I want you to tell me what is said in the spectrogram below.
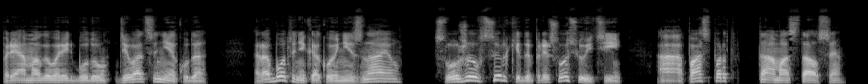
Прямо говорить буду, деваться некуда. Работы никакой не знаю. Служил в цирке, да пришлось уйти, а паспорт там остался.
